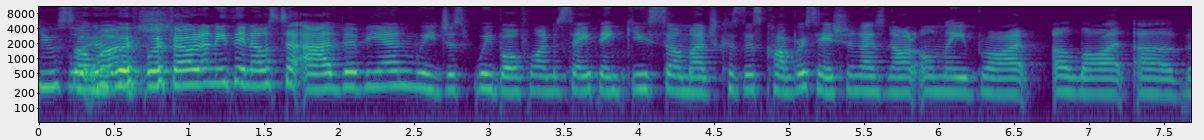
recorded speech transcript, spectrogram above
you so much. with- without anything else to add, Vivian, we just we both want to say thank you so much because this conversation has not only brought a lot of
